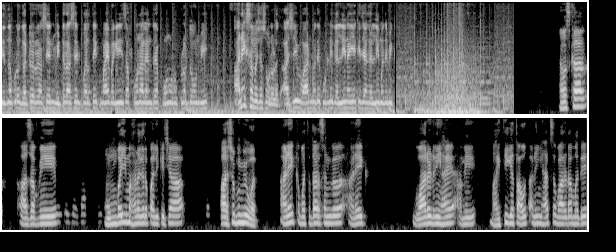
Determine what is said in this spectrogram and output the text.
तिथनं पुढे गटर असेल मीटर असेल प्रत्येक माय भगिनीचा फोन आल्यानंतर त्या फोनवर उपलब्ध होऊन मी अनेक समस्या सोडवल्यात. अशी वार्डमध्ये कुठली गल्ली नाहीये की ज्या गल्लीमध्ये मी नमस्कार. आज आम्ही मुंबई महानगरपालिकेच्या पार्श्वभूमीवर अनेक मतदारसंघ अनेक वार्डनिहाय आम्ही माहिती घेत आहोत. आणि ह्याच वार्डामध्ये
